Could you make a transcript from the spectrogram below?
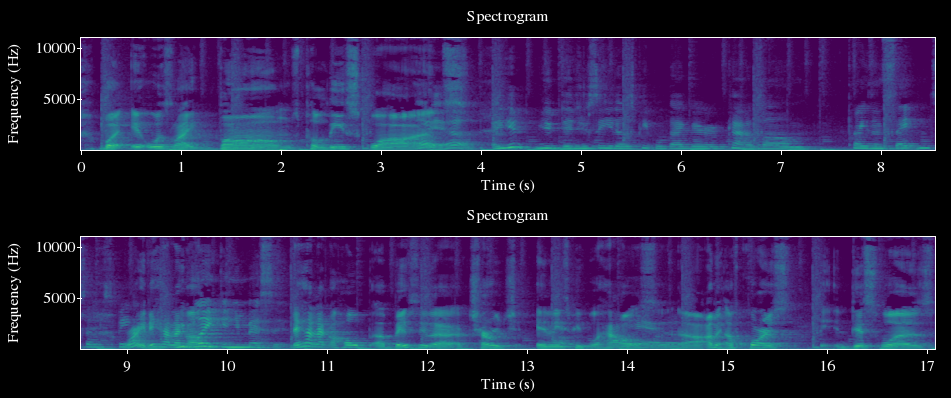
but it was like bombs, police squads. Oh yeah. And you you did you see those people back there kind of um praising Satan, so to speak? Right, they had like you a- blink and you miss it. They had like a whole, uh, basically a church in these people's house. Yeah. Uh, I mean, of course, this was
